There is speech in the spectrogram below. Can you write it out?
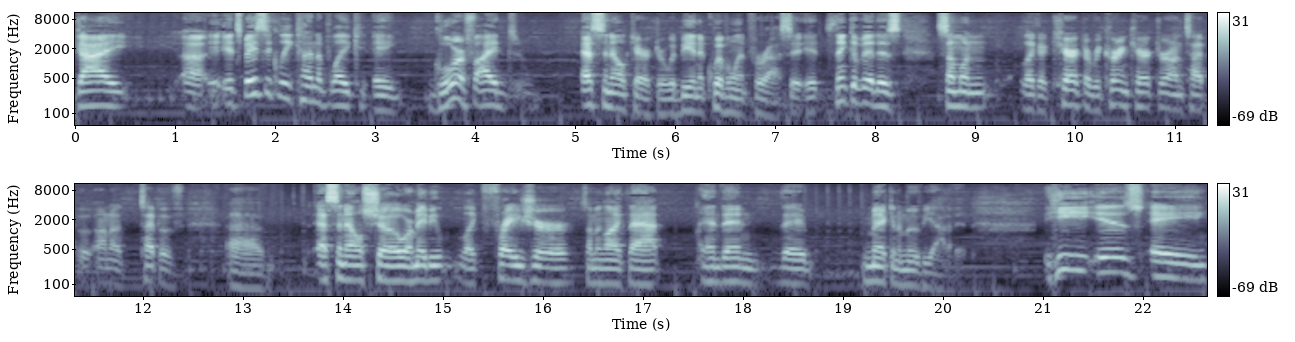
guy. Uh, it's basically kind of like a glorified SNL character would be an equivalent for us. It, it, think of it as someone like a character, recurring character on type of, on a type of uh, SNL show, or maybe like Frasier, something like that, and then they making a movie out of it. He is a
